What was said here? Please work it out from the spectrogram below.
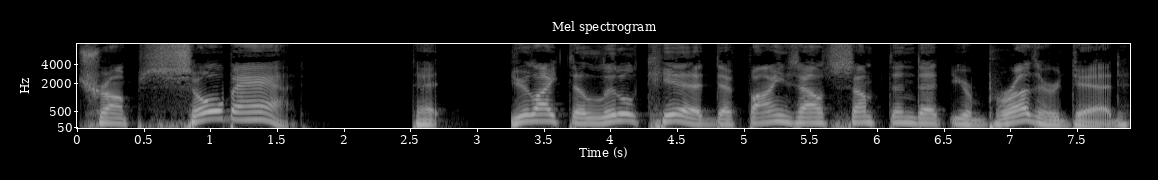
Trump so bad that you're like the little kid that finds out something that your brother did,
